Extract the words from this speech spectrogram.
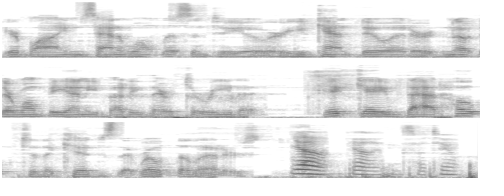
you're blind, Santa won't listen to you, or you can't do it, or no, there won't be anybody there to read it. It gave that hope to the kids that wrote the letters. Yeah, yeah, I think so too. All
